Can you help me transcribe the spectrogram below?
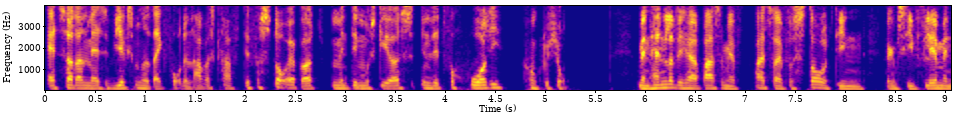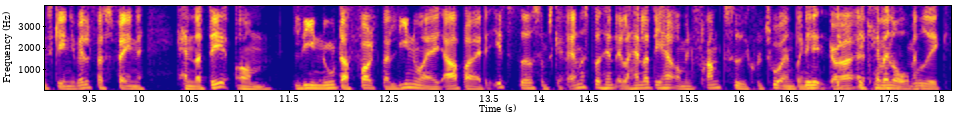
at så er der en masse virksomheder, der ikke får den arbejdskraft, det forstår jeg godt, men det er måske også en lidt for hurtig konklusion. Men handler det her, bare, som jeg, bare så jeg forstår din, hvad kan man sige, flere mennesker ind i velfærdsfagene, handler det om lige nu, der er folk, der lige nu er i arbejde et sted, som skal et andet sted hen, eller handler det her om en fremtidig kulturændring, det, der gør, det, det kan man overhovedet man, ikke.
